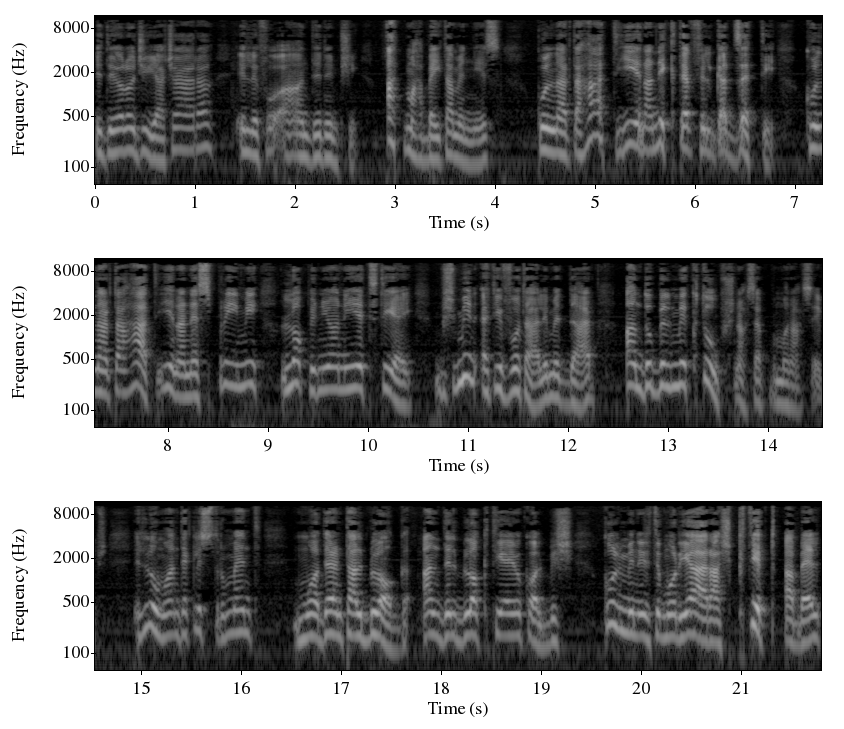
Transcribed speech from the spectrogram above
ideoloġija ċara, illi fuqha għandi nimxi. Qatt ma ħbejta min-nies, kull nar taħat jiena nikteb fil-gazzetti, kull nar taħat jiena nesprimi l-opinjonijiet tiegħi biex min qed jivvotali mid-dar għandu bil-miktub x'naħseb ma naħsibx. Illum għandek l-istrument modern tal-blog, għandi l-blog tiegħi wkoll biex kull min irid imur jara x'ktibt qabel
